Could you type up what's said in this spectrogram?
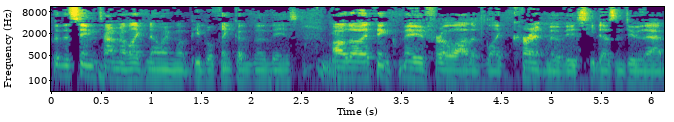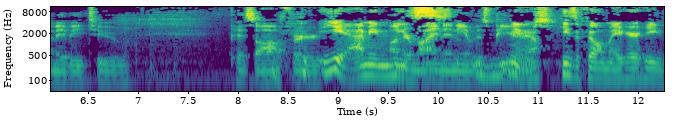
But at the same time, I like knowing what people think of movies. Although I think maybe for a lot of like current movies, he doesn't do that maybe to piss off or Yeah, I mean, undermine any of his peers. You know, he's a filmmaker. He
